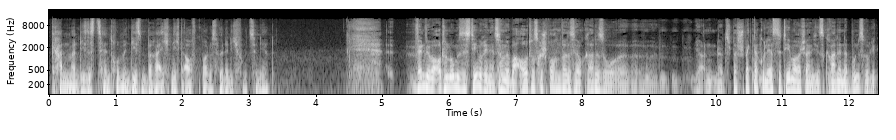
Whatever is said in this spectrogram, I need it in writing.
kann man dieses Zentrum in diesem Bereich nicht aufbauen. Das würde nicht funktionieren. Wenn wir über autonome Systeme reden, jetzt haben wir über Autos gesprochen, weil das ja auch gerade so äh, ja, das spektakulärste Thema wahrscheinlich ist, gerade in der Bundesrepublik.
